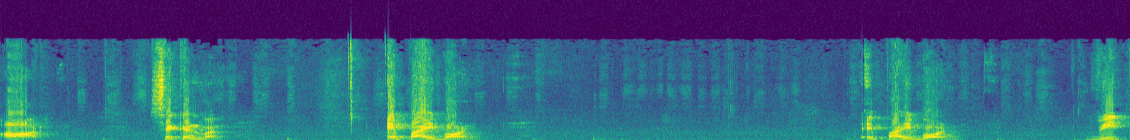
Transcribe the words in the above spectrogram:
Or second one, a pi bond, a pi bond with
